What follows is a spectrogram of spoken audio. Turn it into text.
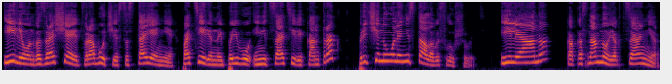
Или он возвращает в рабочее состояние потерянный по его инициативе контракт, причину Оля не стала выслушивать. Или она как основной акционер,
